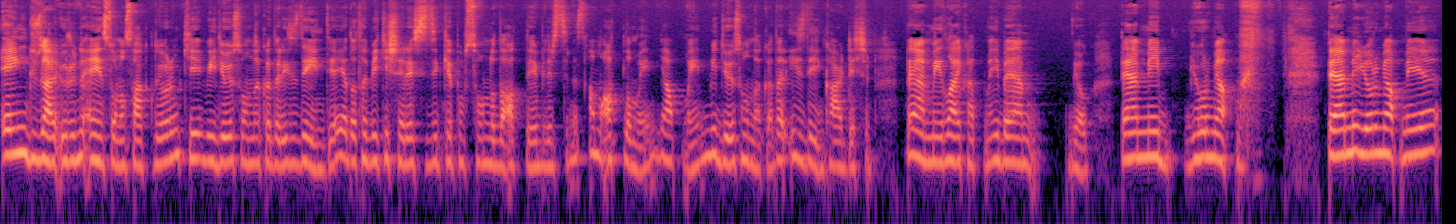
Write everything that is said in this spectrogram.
en güzel ürünü en sona saklıyorum ki videoyu sonuna kadar izleyin diye. Ya da tabii ki şerefsizlik yapıp sonunda da atlayabilirsiniz. Ama atlamayın, yapmayın. Videoyu sonuna kadar izleyin kardeşim. Beğenmeyi, like atmayı, beğen... Yok. Beğenmeyi, yorum yapmayı... Beğenmeyi, yorum yapmayı,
